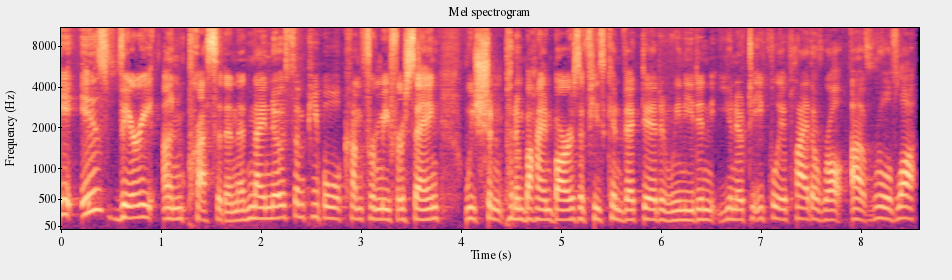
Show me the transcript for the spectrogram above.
It is very unprecedented, and I know some people will come for me for saying we shouldn't put him behind bars if he's convicted, and we need, an, you know, to equally apply the uh, rule of law.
